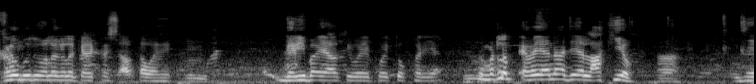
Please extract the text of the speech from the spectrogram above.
ઘણું બધું અલગ અલગ કેરેક્ટર્સ આવતા હોય છે. ગરીબાઈ આવતી હોય કોઈ તો ફરિયા મતલબ હવે એના જે લાખીઓ હા. જે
